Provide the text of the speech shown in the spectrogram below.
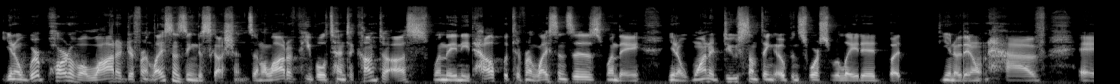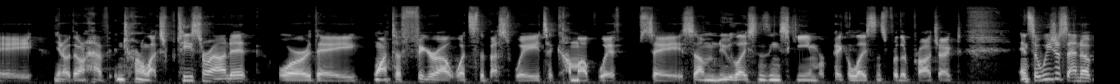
you know, we're part of a lot of different licensing discussions. And a lot of people tend to come to us when they need help with different licenses, when they, you know, want to do something open source related, but you know they don't have a you know they don't have internal expertise around it or they want to figure out what's the best way to come up with, say, some new licensing scheme or pick a license for their project. And so we just end up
